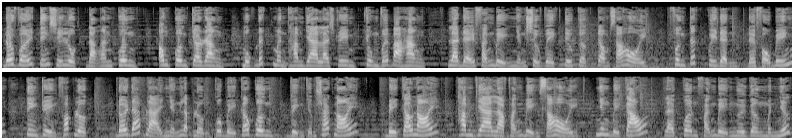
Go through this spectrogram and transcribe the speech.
Đối với tiến sĩ luật Đặng Anh Quân, ông Quân cho rằng mục đích mình tham gia livestream chung với bà Hằng là để phản biện những sự việc tiêu cực trong xã hội, phân tích quy định để phổ biến, tuyên truyền pháp luật, đối đáp lại những lập luận của bị cáo Quân, Viện Kiểm sát nói. Bị cáo nói tham gia là phản biện xã hội, nhưng bị cáo lại quên phản biện người gần mình nhất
